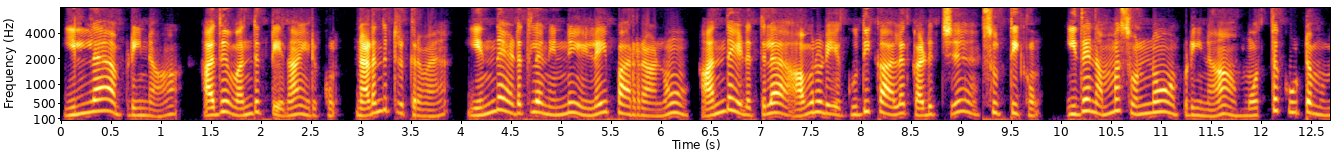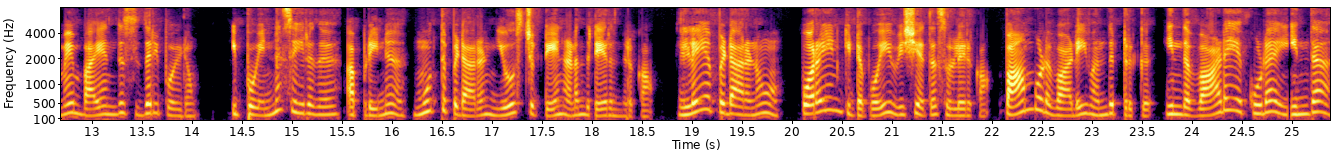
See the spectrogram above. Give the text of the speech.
இல்ல அப்படின்னா அது வந்துகிட்டே தான் இருக்கும். நடந்துட்டு இருக்கிறவன் எந்த இடத்துல நின்று இழைப்பாடுறானோ அந்த இடத்துல அவனுடைய குதிக்கால கடிச்சு சுத்திக்கும். இதை நம்ம சொன்னோம் அப்படின்னா மொத்த கூட்டமுமே பயந்து சிதறி போயிடும். இப்போ என்ன செய்யறது அப்படின்னு மூத்த பிடாரன் யோசிச்சுக்கிட்டே நடந்துட்டே இருந்திருக்கான். இளைய பிடாரனும் பொறையன் கிட்ட போய் விஷயத்த சொல்லிருக்கான் பாம்போட வாடை வந்துட்டு இருக்கு இந்த வாடைய கூட இந்த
